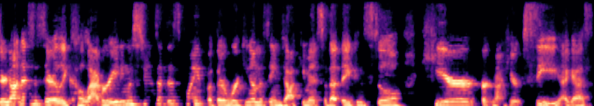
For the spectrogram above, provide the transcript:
they're not necessarily collaborating with students at this point, but they're working on the same document so that they can still hear, or not hear, see, I guess,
